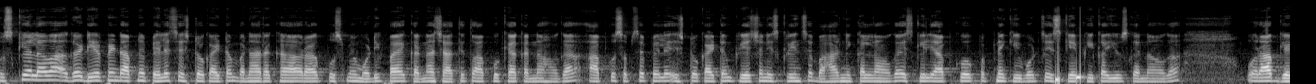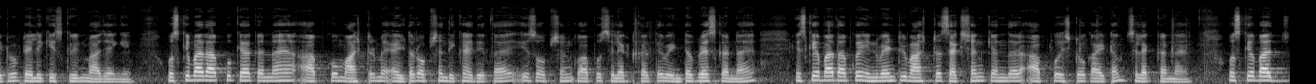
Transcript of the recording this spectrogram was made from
उसके अलावा अगर डियर फ्रेंड आपने पहले से स्टॉक आइटम बना रखा है और आप उसमें मॉडिफाई करना चाहते तो आपको क्या करना होगा? आपको सबसे पहले स्टॉक आइटम क्रिएशन स्क्रीन से बाहर निकलना होगा। इसके लिए आपको अपने कीबोर्ड से स्केप की का यूज़ करना होगा। और आप गेटवे टेली की स्क्रीन में आ जाएँगे। उसके बाद आपको क्या करना है, आपको मास्टर में एल्टर ऑप्शन दिखाई देता है। इस ऑप्शन को आपको सिलेक्ट करते हुए इंटरप्रेस करना है। इसके बाद आपको इन्वेंट्री मास्टर सेक्शन के अंदर आपको स्टॉक आइटम सिलेक्ट करना है। उसके बाद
